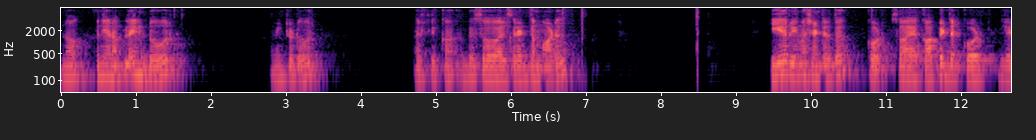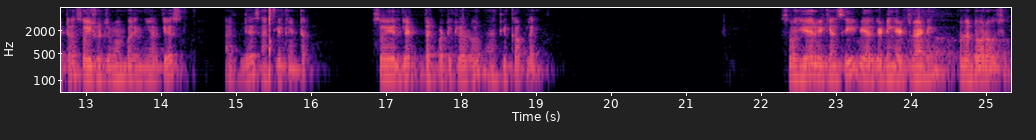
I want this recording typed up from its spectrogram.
now when you are applying door coming to door i'll click on so i'll select the model here we must enter the code. So i copied that code later. So you should remember in your case i'll place and click enter. So you'll get that particular row and click apply. So here we can see we are getting edge banding for the door also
